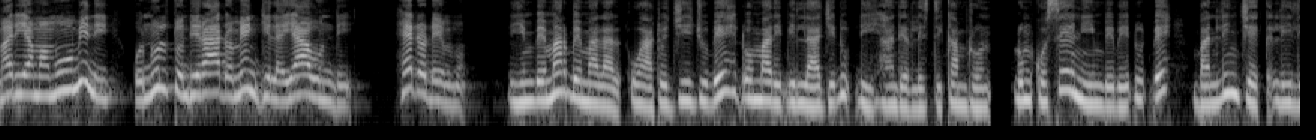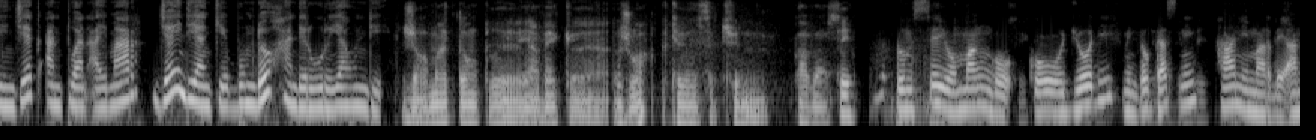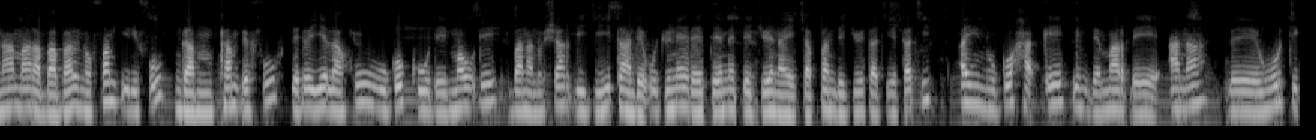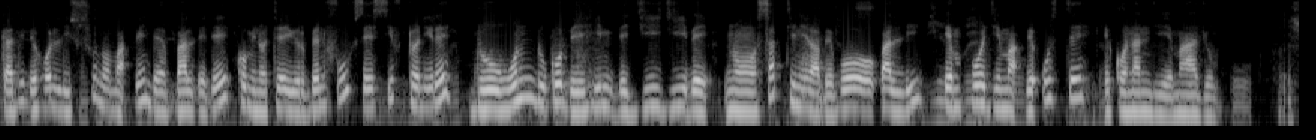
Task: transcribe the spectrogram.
Mariyama mumini ko nultodiraɗo men gila yawunde heɗoɗen mo yimɓe marɓe malal wato jijuɓe ɗo mari ɓillaji ɗuɗɗi ha nder lesdi cameron ɗum ko seni yimɓe ɓe ɗuɗɓe banlin jek lilin jek antoine aymar jeyndiyanke bumɗo ha nder wuro yahunde je remarque donc euh, avec euh, joie que c'est une avancée. ɗum seyo mango ko joɗi min ɗo gasni hani marɓe ana mara babal no famɗiri fuu ngam kamɓe fuu ɓe ɗo yela huwugo kuuɗe mawɗe bana no sharɗiji hitande ujunere temeɗɗe jeenayi capanɗe joetati e tati aynugo haqqe yimɓe marɓe ana ɓe wurti kadi ɓe holli suno maɓɓe nder balɗe ɗe communauté urbaine fuu sey siftonire dow wondugo be himɓe jijiɓe no sattiniraɓe bo ɓalli empoji maɓɓe uste e ko nandi e majum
